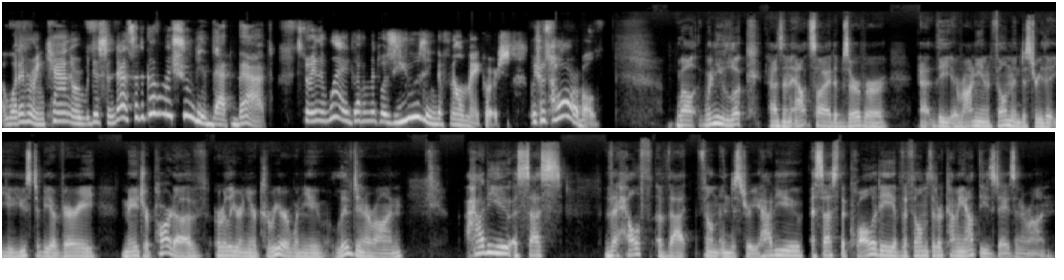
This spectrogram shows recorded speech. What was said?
a, whatever in Cannes or this and that. So the government shouldn't be that bad. So in a way, government was using the filmmakers, which was horrible. Well, when you look as an outside observer at the Iranian film industry that you used to be a very major part of earlier in your career when you lived in Iran, how do you assess the health of that film industry? How do you assess the quality of the films that are coming out these days in Iran?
